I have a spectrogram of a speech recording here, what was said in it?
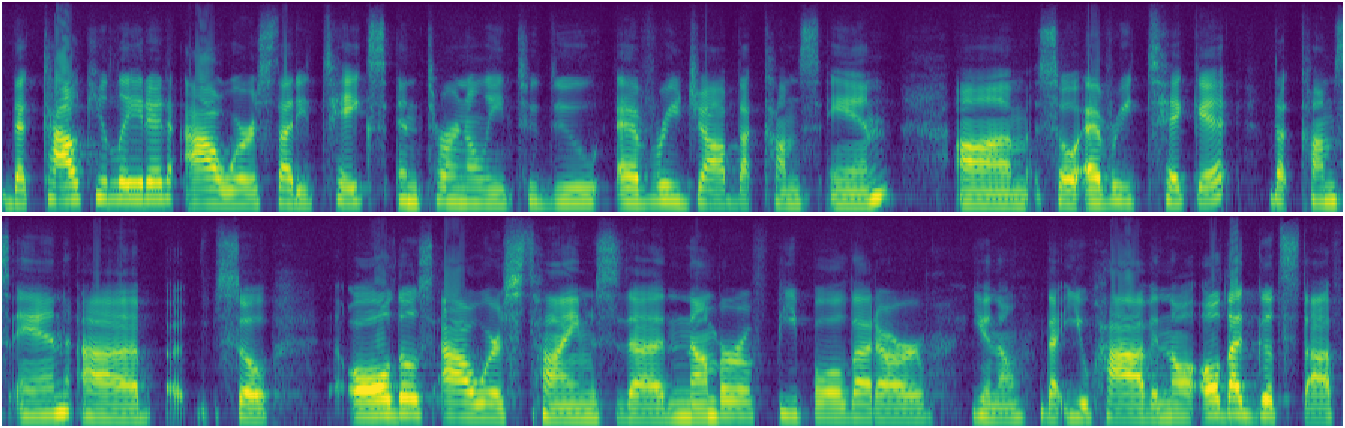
the calculated hours that it takes internally to do every job that comes in um, so every ticket that comes in, uh, so all those hours times the number of people that are you know that you have and all, all that good stuff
